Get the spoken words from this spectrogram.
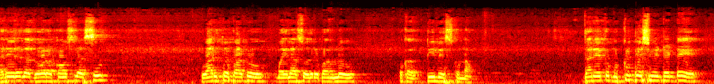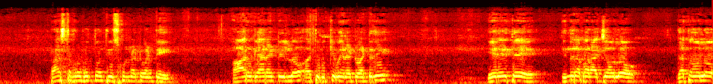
అదేవిధంగా గౌరవ కౌన్సిలర్స్ వారితో పాటు మహిళా సోదరిమణులు ఒక టీం వేసుకున్నాం. దాని యొక్క ముఖ్య ఉద్దేశం ఏంటంటే రాష్ట్ర ప్రభుత్వం తీసుకున్నటువంటి ఆరు గ్యారంటీల్లో అతి ముఖ్యమైనటువంటిది ఏదైతే ఇందిరమ్మ రాజ్యంలో గతంలో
